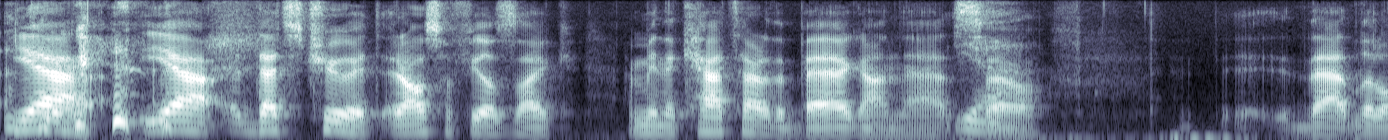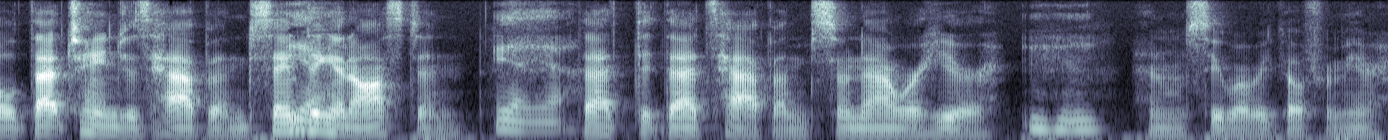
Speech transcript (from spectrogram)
up yeah yeah that's true it, it also feels like i mean the cat's out of the bag on that Yeah. so that little that change has happened. Same thing in Austin. Yeah, yeah. That, that that's happened. So now we're here, Mm-hmm. and we'll see where we go from here.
